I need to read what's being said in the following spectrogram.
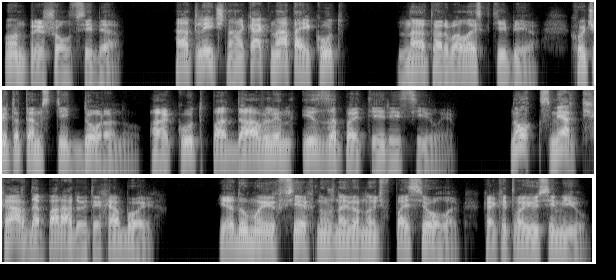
он пришел в себя. Отлично, а как Ната и Кут? Ната рвалась к тебе, хочет отомстить Дорану, а Кут подавлен из-за потери силы. Ну, смерть Харда порадует их обоих. Я думаю, их всех нужно вернуть в поселок, как и твою семью.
